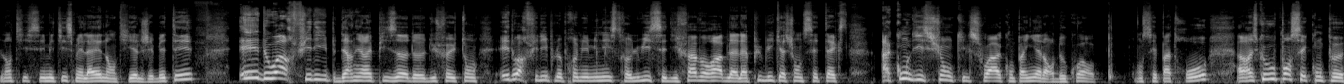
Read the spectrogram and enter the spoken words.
l'antisémitisme et la haine anti-LGBT. Édouard Philippe, dernier épisode du feuilleton, Édouard Philippe, le Premier ministre, lui, s'est dit favorable à la publication de ces textes à condition qu'ils soient accompagnés, alors de quoi on ne sait pas trop. Alors, est-ce que vous pensez qu'on peut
